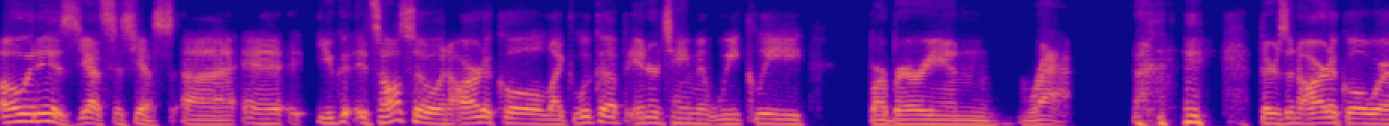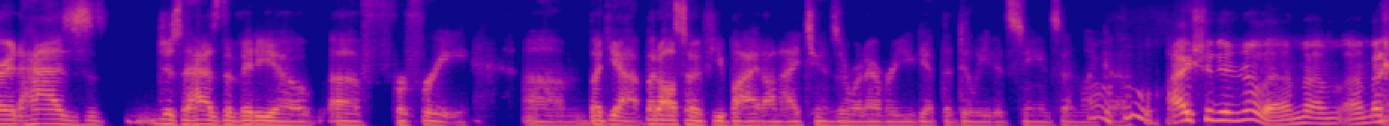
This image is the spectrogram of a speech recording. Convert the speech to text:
Oh, it is. Yes, yes, yes. Uh and you it's also an article like look up Entertainment Weekly Barbarian Rat. There's an article where it has just has the video uh for free. Um, but yeah, but also if you buy it on iTunes or whatever, you get the deleted scenes and like. Oh, cool! I actually didn't know that. I'm I'm I'm, gonna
